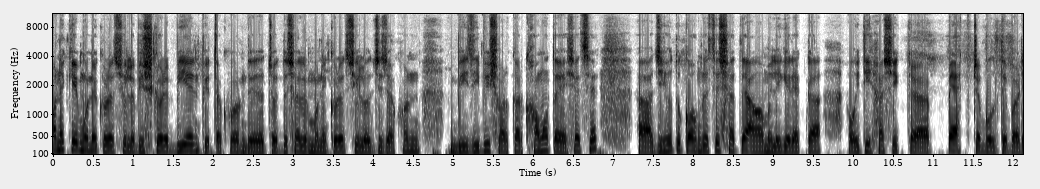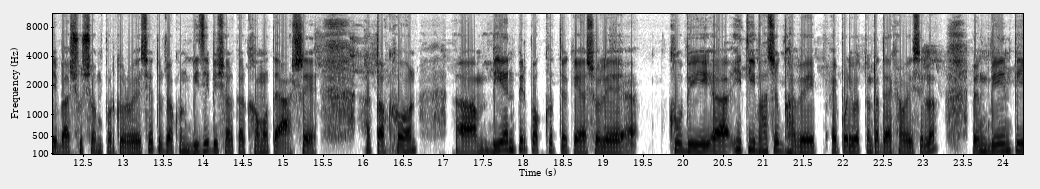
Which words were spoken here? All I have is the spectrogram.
অনেকে মনে করেছিল, বিশেষ করে বিএনপি তখন দু হাজার চোদ্দ সালে মনে করেছিল যে যখন বিজেপি সরকার ক্ষমতায় এসেছে যেহেতু কংগ্রেসের সাথে আওয়ামী লীগের একটা ঐতিহাসিক প্যাক্ট বলতে পারি বা সুসম্পর্ক রয়েছে, তো যখন বিজেপি সরকার ক্ষমতায় আসে তখন বিএনপির পক্ষ থেকে আসলে খুবই ইতিবাচকভাবে এই- পরিবর্তনটা দেখা হয়েছিল এবং বিএনপি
